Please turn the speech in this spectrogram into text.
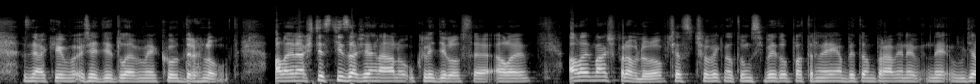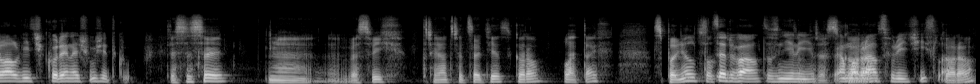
s nějakým ředidlem jako drhnout. Ale naštěstí zažehnáno, uklidilo se, ale, ale máš pravdu, no? občas člověk na to musí být opatrný, aby tam právě ne, neudělal víc škody než užitku. Ty jsi si eh, ve svých 33 skoro letech Splnil to? 32, to zní líp. Já mám rád sudý čísla. Skoro.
